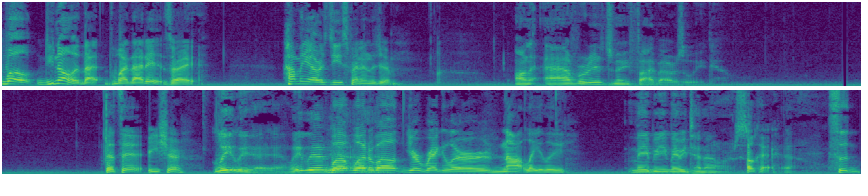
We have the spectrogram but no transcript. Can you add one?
Well, you know that why that is, right? How many hours do you spend in the gym? On average, maybe five hours a week. That's it. Are you sure? Lately, yeah, yeah. Lately, I've, Well, yeah, what about your regular? Not lately. Maybe maybe 10 hours? Okay. Yeah. So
